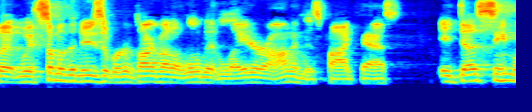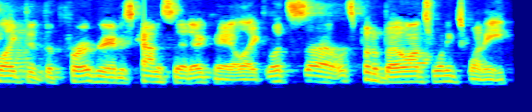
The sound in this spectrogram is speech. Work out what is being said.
But with some of the news that we're going to talk about a little bit later on in this podcast, it does seem like that the program has kind of said, okay, like let's uh, let's put a bow on 2020.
